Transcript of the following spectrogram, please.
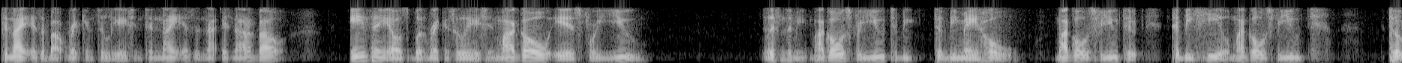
Tonight is about reconciliation. Tonight is not is not about anything else but reconciliation. My goal is for you. Listen to me. My goal is for you to be to be made whole. My goal is for you to to be healed. My goal is for you to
